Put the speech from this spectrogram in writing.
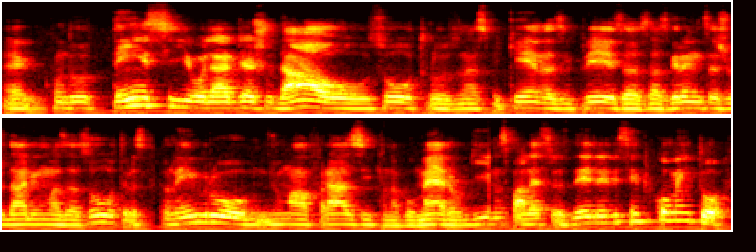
é, quando tem esse olhar de ajudar os outros, nas né, pequenas empresas, as grandes ajudarem umas às outras. Eu lembro de uma frase na Bumero, Gui, nas palestras dele, ele sempre comentou:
